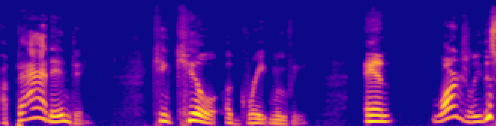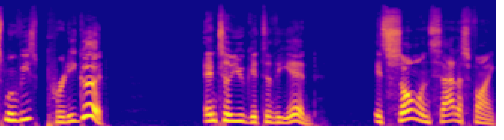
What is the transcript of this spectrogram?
a bad ending, can kill a great movie, and largely this movie's pretty good until you get to the end. It's so unsatisfying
